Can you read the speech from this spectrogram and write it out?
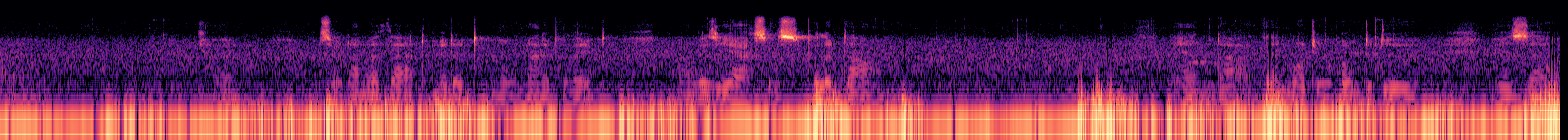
uh, okay. Once you're done with that edit move manipulate on the z-axis pull it down. And uh, then what you're going to do is uh,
